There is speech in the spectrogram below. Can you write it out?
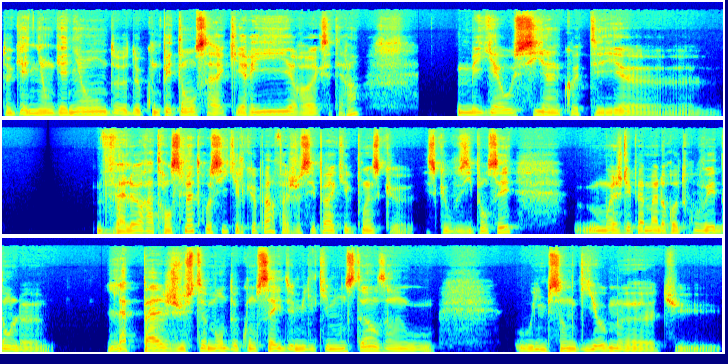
de gagnant-gagnant, de, compétences à acquérir, euh, etc. Mais il y a aussi un côté euh, valeur à transmettre aussi quelque part. Enfin, je sais pas à quel point est-ce que est-ce que vous y pensez. Moi, je l'ai pas mal retrouvé dans le la page justement de conseils de Milky Monsters, hein, où, où il me semble, Guillaume, euh, tu,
